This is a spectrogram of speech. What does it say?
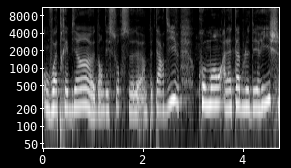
voit très bien euh, dans des sources euh, un peu tardives comment, à la table des riches,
